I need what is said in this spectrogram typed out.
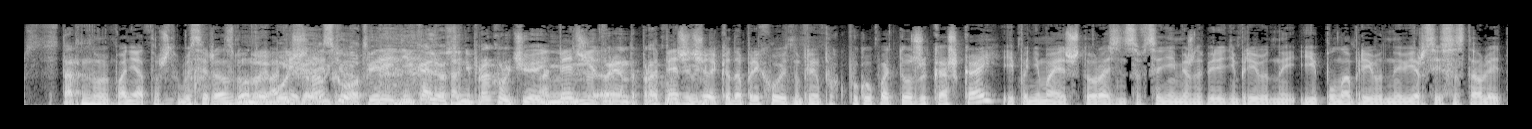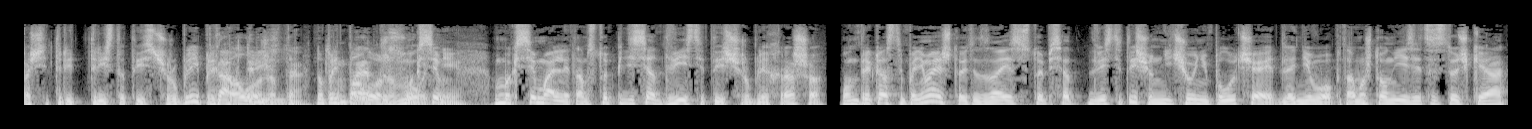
Старт. Ну, понятно, что быстрее разгон. Ну и Опять больше расход. Передние колеса не прокручивая, Опять же, нет варианта опять же, человек, когда приходит, например, покупать тот же Кашкай и понимает, что разница в цене между переднеприводной и полноприводной версией составляет почти 300 тысяч рублей, предположим, 300? да? Ну, Ну, предположим, максим, максимальный там 150-200 тысяч рублей, хорошо. Он прекрасно понимает, что это за эти 150-200 тысяч он ничего не получает для него, потому что он ездит из точки А,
